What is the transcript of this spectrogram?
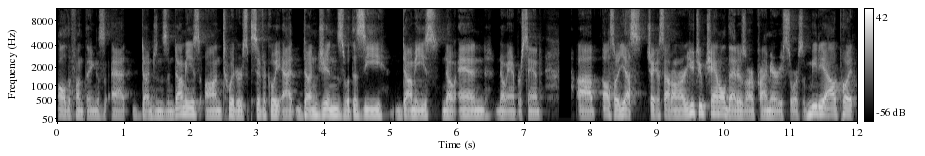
all the fun things at Dungeons and Dummies. On Twitter, specifically at Dungeons with a Z, Dummies, no end, no ampersand. Uh, also, yes, check us out on our YouTube channel. That is our primary source of media output.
